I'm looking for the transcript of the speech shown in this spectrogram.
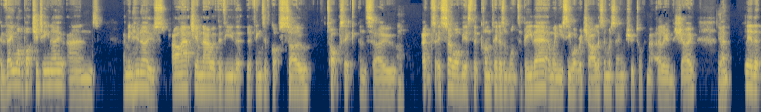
They want Pochettino. And I mean, who knows? I actually am now of the view that, that things have got so toxic and so mm. it's so obvious that Conte doesn't want to be there. And when you see what Richarlison was saying, which we were talking about earlier in the show, Yeah. um, clear that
